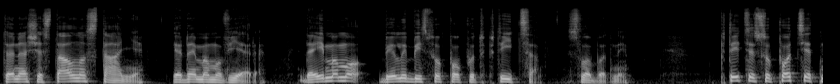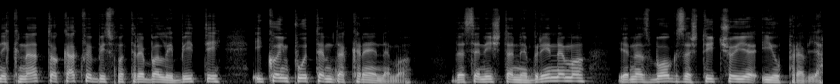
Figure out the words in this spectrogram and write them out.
to je naše stalno stanje, jer nemamo vjere. Da imamo, bili bismo poput ptica, slobodni. Ptice su podsjetnik na to kakvi bismo trebali biti i kojim putem da krenemo. Da se ništa ne brinemo, jer nas Bog zaštićuje i upravlja.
